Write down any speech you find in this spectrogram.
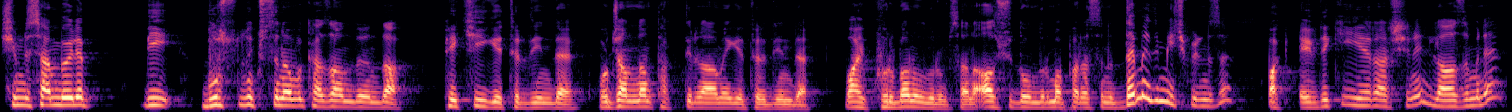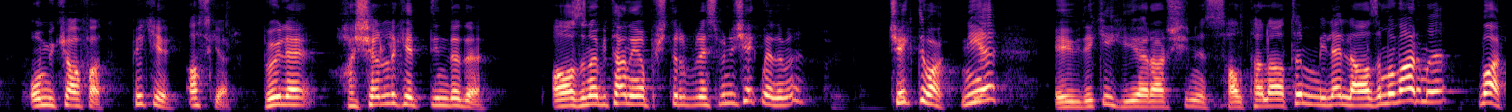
Şimdi sen böyle bir bursluluk sınavı kazandığında, peki getirdiğinde, hocandan takdirname getirdiğinde, vay kurban olurum sana al şu dondurma parasını demedi mi hiçbirinize? Bak evdeki hiyerarşinin lazımı ne? O mükafat. Peki asker böyle haşarlık ettiğinde de ağzına bir tane yapıştırıp resmini çekmedi mi? Çekti bak. Niye? Evdeki hiyerarşinin, saltanatın bile lazımı var mı? Var.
